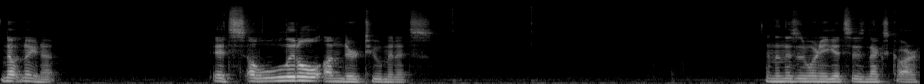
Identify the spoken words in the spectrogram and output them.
No, no, you're not. It's a little under two minutes. And then this is when he gets his next car.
